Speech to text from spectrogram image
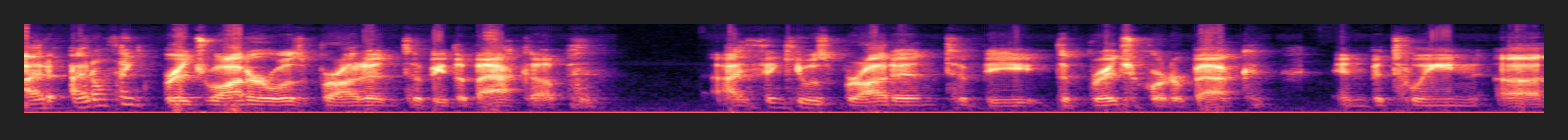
I, I don't think Bridgewater was brought in to be the backup. I think he was brought in to be the bridge quarterback in between uh,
